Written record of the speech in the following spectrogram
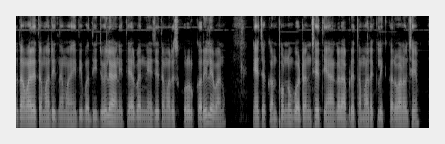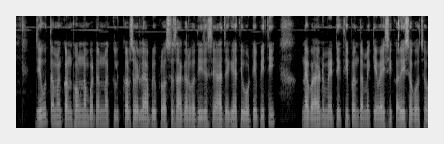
તો તમારે તમારી રીતના માહિતી બધી જોઈ લેવાની. ત્યારબાદ નેચે તમારે સ્ક્રોલ કરી લેવાનું. નેચે કન્ફર્મનું બટન છે, ત્યાં આગળ આપણે તમારે ક્લિક કરવાનું છે. જેવું તમે કન્ફર્મના બટનમાં ક્લિક કરશો એટલે આપણી પ્રોસેસ આગળ વધી જશે. આ જગ્યાથી ઓટીપીથી અને બાયોમેટ્રિકથી પણ તમે કેવાયસી કરી શકો છો.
